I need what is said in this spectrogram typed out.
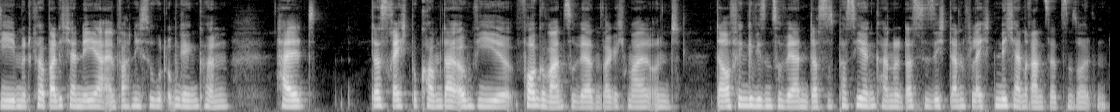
die mit körperlicher Nähe einfach nicht so gut umgehen können, halt das Recht bekommen, da irgendwie vorgewarnt zu werden, sag ich mal, und darauf hingewiesen zu werden, dass es passieren kann und dass sie sich dann vielleicht nicht an Rand setzen sollten.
